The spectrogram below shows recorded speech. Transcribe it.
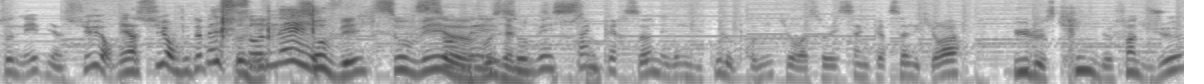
Sonner, bien sûr, bien sûr, vous devez sonner. Sauver, sauver, sauver, euh, vos amis. sauver c'est tout 5 simple. personnes. Et donc, du coup, le premier qui aura sauvé 5 personnes et qui aura eu le screen de fin du jeu,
